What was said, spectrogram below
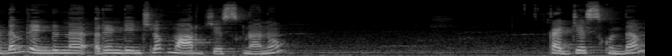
అడ్డం రెండున్నర రెండు ఇంచులకు మార్క్ చేసుకున్నాను. కట్ చేసుకుందాం.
